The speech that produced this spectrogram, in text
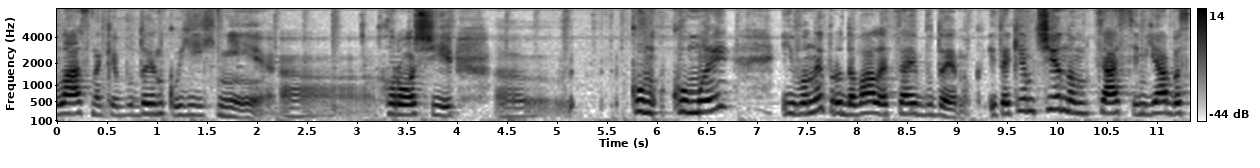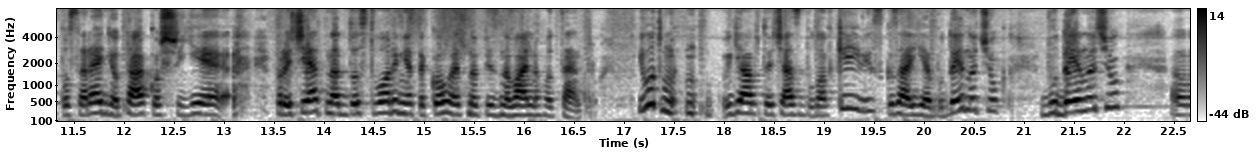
власники будинку їхні е, хороші е, куми, і вони продавали цей будинок. І таким чином ця сім'я безпосередньо також є причетна до створення такого етнопізнавального центру. І от я в той час була в Києві, сказала, є будиночок, будиночок. е,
